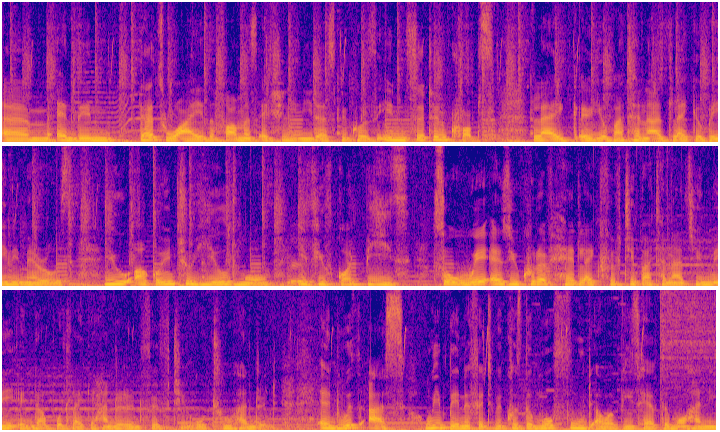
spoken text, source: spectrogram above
Um, and then that's why the farmers actually need us because in certain crops like uh, your butternuts, like your baby marrows, you are going to yield more if you've got bees. So whereas you could have had like 50 butternuts, you may end up with like 150 or 200. And with us, we benefit because the more food our bees have, the more honey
